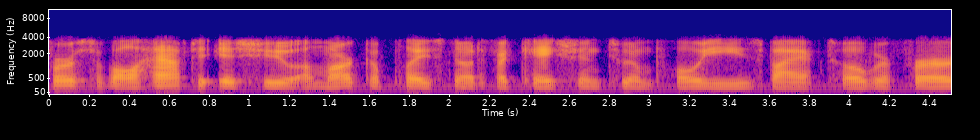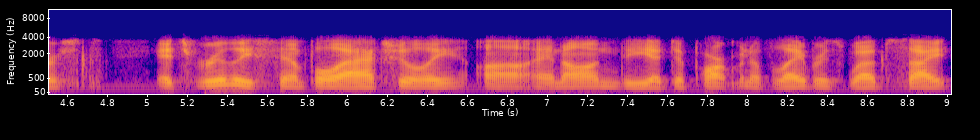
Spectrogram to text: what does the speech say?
first of all, have to issue a marketplace notification to employees by October 1st, it's really simple actually. Uh, and on the uh, Department of Labor's website,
